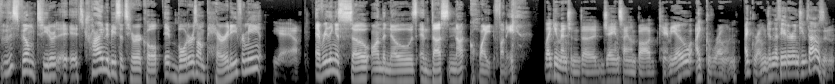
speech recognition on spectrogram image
This film teeters. It's trying to be satirical. It borders on parody for me. yeah. Everything is so on the nose and thus not quite funny. Like you mentioned, the Jay and Silent Bob cameo, I groan I groaned in the theater in 2000.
